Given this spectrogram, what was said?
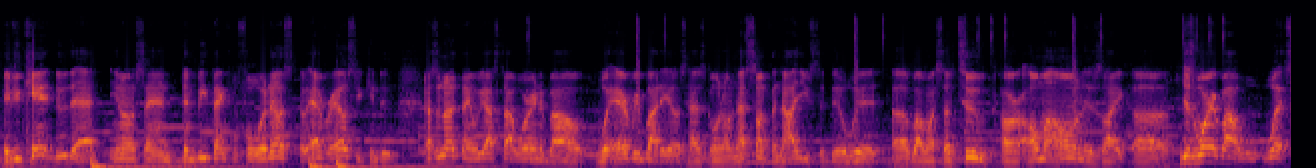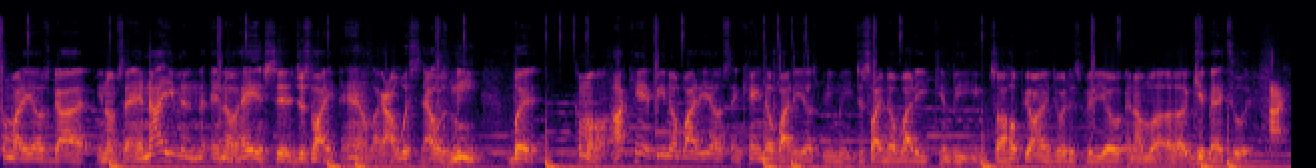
If you can't do that, you know what I'm saying, then be thankful for what else, whatever else you can do. That's another thing, we gotta stop worrying about what everybody else has going on. That's something I used to deal with uh, by myself too, or on my own is like, uh, just worry about what somebody else got, you know what I'm saying? And not even, you know, hating shit, just like, damn, like I wish that was me, but come on, I can't be nobody else and can't nobody else be me, just like nobody can be you. So I hope y'all enjoyed this video and I'm gonna uh, get back to it. All right,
